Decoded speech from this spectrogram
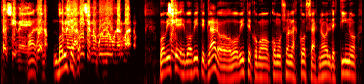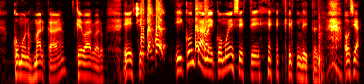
Casi me... Ahora, bueno, vos me- viste a mí se me murió un hermano. Vos viste, Sí. vos viste, claro, vos viste cómo, cómo son las cosas, ¿no? El destino, cómo nos marca, ¿eh? Qué bárbaro. Este, Sí, tal cual. y contame cual. cómo es este, qué linda historia. O sea,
